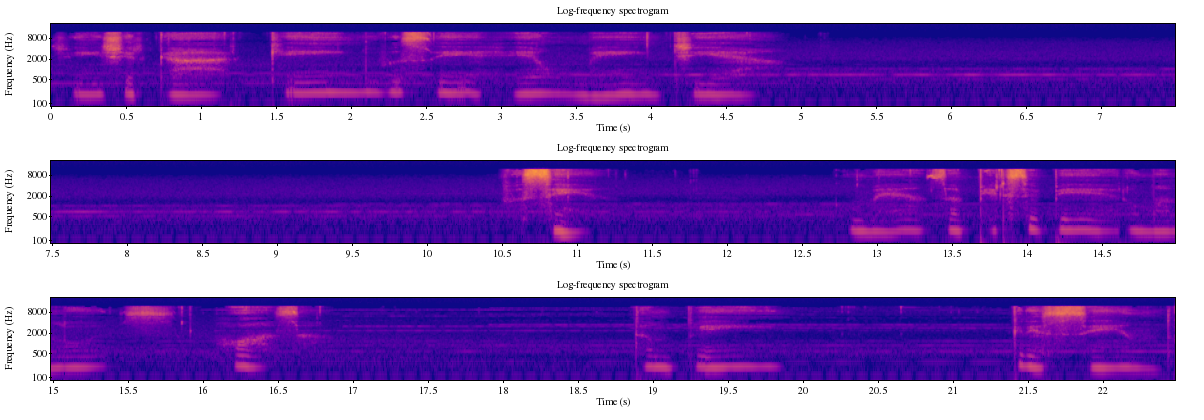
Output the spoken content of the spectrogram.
de enxergar quem você realmente é. Você começa a perceber uma luz rosa também crescendo,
